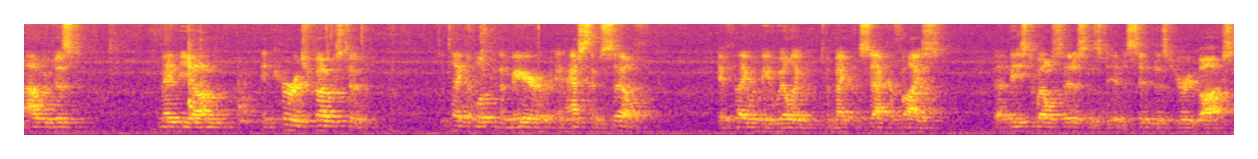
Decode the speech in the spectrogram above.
I would just maybe um, encourage folks to, to take a look in the mirror and ask themselves if they would be willing to make the sacrifice that these 12 citizens did to sit in this jury box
